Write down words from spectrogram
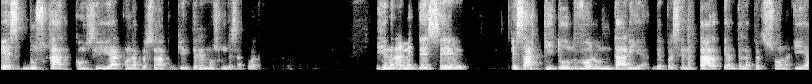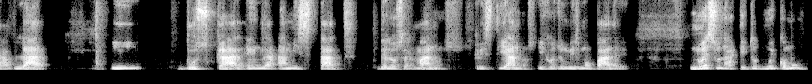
es buscar conciliar con la persona con quien tenemos un desacuerdo. Y generalmente ese, esa actitud voluntaria de presentarte ante la persona y hablar y buscar en la amistad de los hermanos cristianos, hijos de un mismo padre, no es una actitud muy común.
